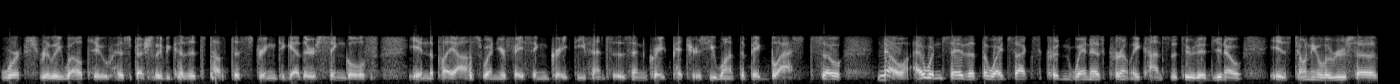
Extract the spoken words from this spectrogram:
works really well too, especially because it's tough to string together singles in the playoffs when you're facing great defenses and great pitchers. You want the big blast. So, no, I wouldn't say that the White Sox couldn't win as currently constituted. You know, is Tony La Russa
